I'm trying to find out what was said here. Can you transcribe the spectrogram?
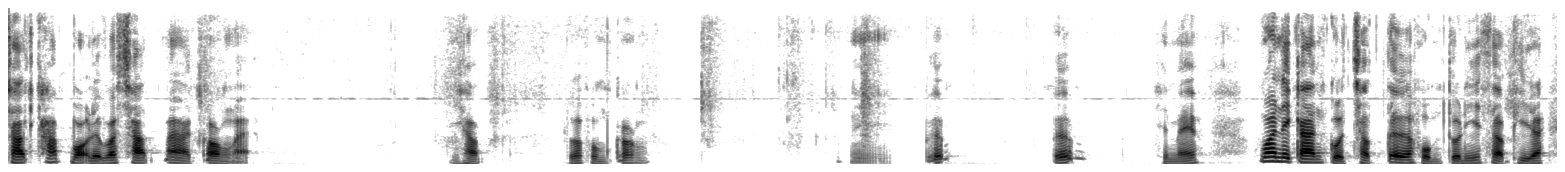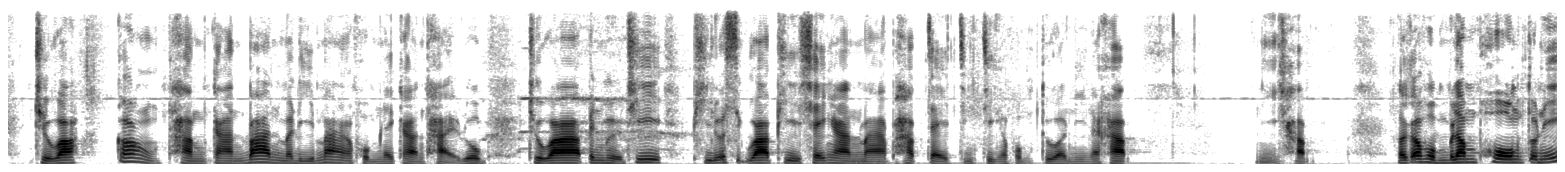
ชัดครับบอกเลยว่าชัดมากกล้องอะ่ะนี่ครับหรือว่าผมกล้องนี่ปึ๊บปึ๊บเห็นไหม ว่าในการกดชัตเตอร์ผมตัวนี้สำหรับพีนะถือว่ากล้องทำการบ้านมาดีมากครับผมในการถ่ายรูป ถือว่าเป็นมือที่พีรู้สึกว่าพีใช้งานมาประทับใจจริงๆครับผมตัวนี้นะครับนี่ครับ แล้วก็ผมลำโพงตัวนี้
